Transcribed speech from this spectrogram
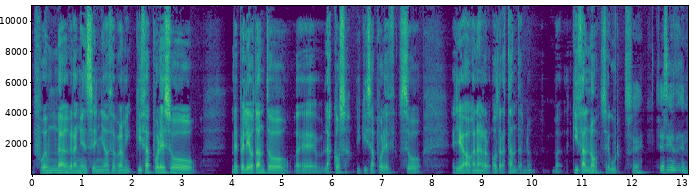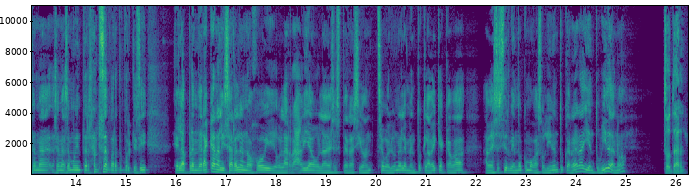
fue una gran enseñanza para mí. Quizás por eso me peleo tanto eh, las cosas y quizás por eso he llegado a ganar otras tantas, ¿no? Quizás no, seguro. Sí. Sí, se me, se me hace muy interesante esa parte porque sí, el aprender a canalizar el enojo y, o la rabia o la desesperación se vuelve un elemento clave que acaba a veces sirviendo como gasolina en tu carrera y en tu vida, ¿no? Total.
